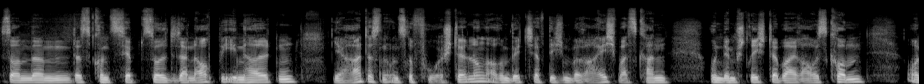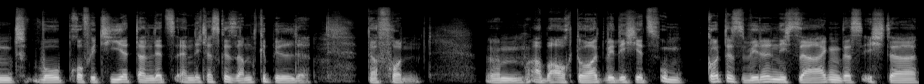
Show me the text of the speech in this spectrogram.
sondern das Konzept sollte dann auch beinhalten, ja, das sind unsere Vorstellungen, auch im wirtschaftlichen Bereich, was kann unterm Strich dabei rauskommen und wo profitiert dann letztendlich das Gesamtgebilde davon. Ähm, aber auch dort will ich jetzt um Gottes Willen nicht sagen, dass ich da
